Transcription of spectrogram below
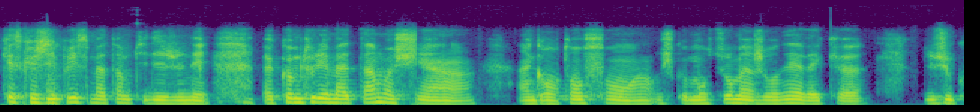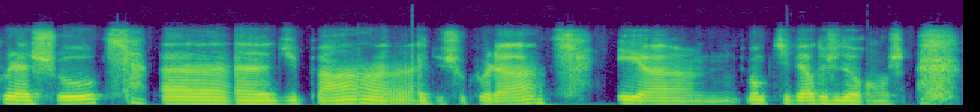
Qu'est-ce que j'ai pris ce matin au petit déjeuner? Bah, Comme tous les matins, moi je suis un, grand enfant. Hein. Je commence toujours ma journée avec euh, du chocolat chaud, euh, du pain euh, avec du chocolat et mon petit verre de jus d'orange.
